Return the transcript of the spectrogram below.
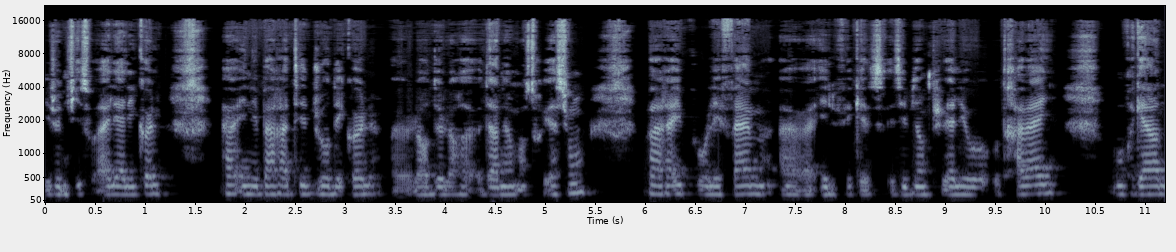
jeunes filles soient allées à l'école et n'aient pas raté de jour d'école euh, lors de leur dernière menstruation. Pareil pour les femmes euh, et le fait qu'elles aient bien pu aller au, au travail. On regarde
